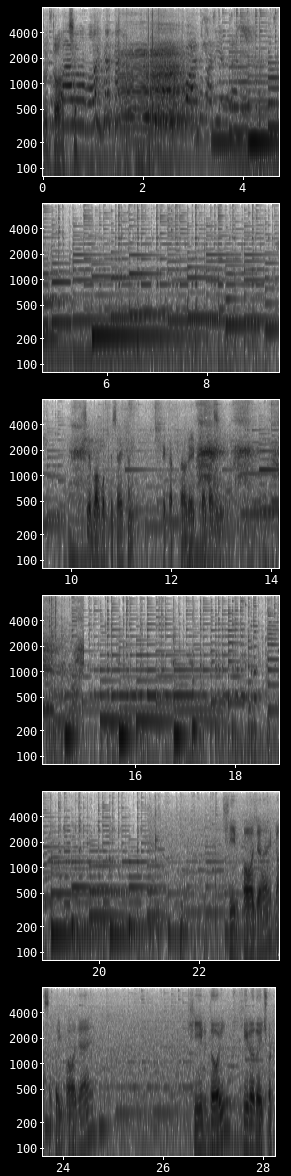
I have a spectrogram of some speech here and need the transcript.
দুধ দেওয়া হচ্ছে সেবা করতে চাই এখানে এটা একটা রেড কার্ড আছে। ক্ষীর পাওয়া যায়, গাছে দই পাওয়া যায়। ক্ষীর দই দই ছোট।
